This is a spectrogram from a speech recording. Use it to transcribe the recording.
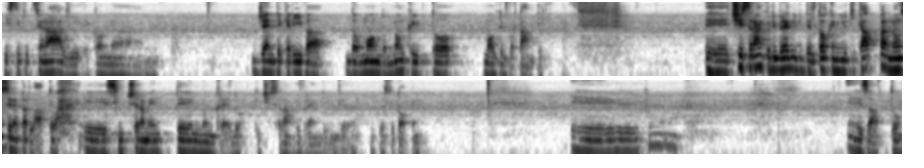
istituzionali e con uh, gente che arriva da un mondo non cripto molto importanti. E ci sarà anche un rebranding del token UTK, non se ne è parlato e sinceramente non credo che ci sarà un rebranding di questo token. E... Esatto,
